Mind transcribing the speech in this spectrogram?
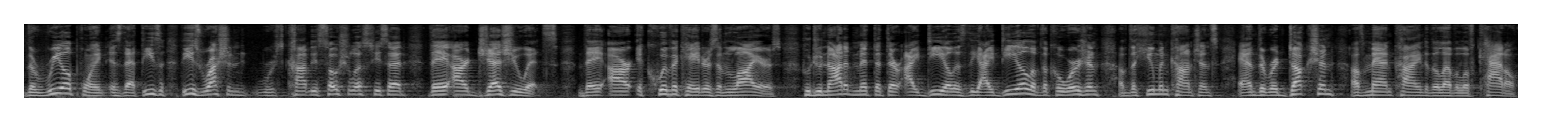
The real point is that these these Russian communist socialists, he said, they are Jesuits. They are equivocators and liars who do not admit that their ideal is the ideal of the coercion of the human conscience and the reduction of mankind to the level of cattle.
